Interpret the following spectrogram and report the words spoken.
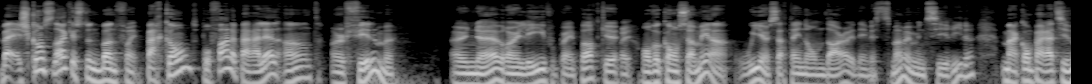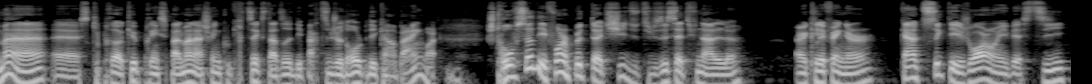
Ben, je considère que c'est une bonne fin. Par contre, pour faire le parallèle entre un film, une œuvre, un livre ou peu importe, que on va consommer en, oui, un certain nombre d'heures et d'investissement, même une série, là, mais comparativement à euh, ce qui préoccupe principalement la chaîne coup critique, c'est-à-dire des parties de jeux de rôle et des campagnes, je trouve ça des fois un peu touchy d'utiliser cette finale-là, un cliffhanger, quand tu sais que tes joueurs ont investi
